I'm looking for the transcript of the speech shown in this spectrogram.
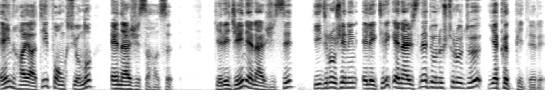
en hayati fonksiyonu enerji sahası. Geleceğin enerjisi hidrojenin elektrik enerjisine dönüştürüldüğü yakıt pilleri.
